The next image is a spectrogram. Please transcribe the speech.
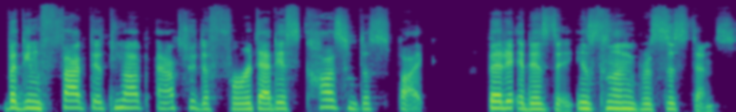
but in fact, it's not actually the fruit that is causing the spike, but it is the insulin resistance.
